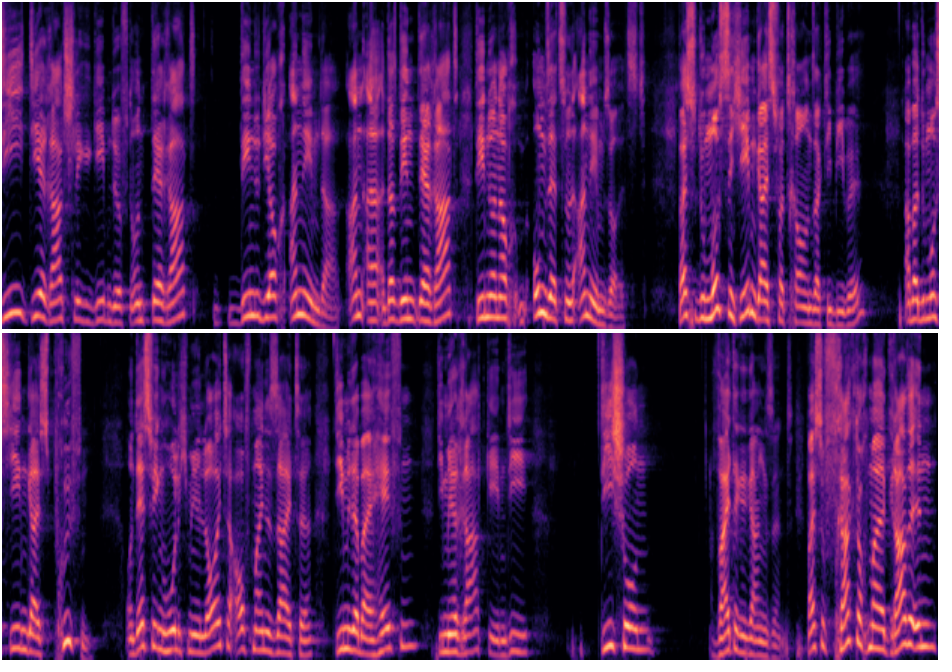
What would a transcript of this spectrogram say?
die dir Ratschläge geben dürfen. Und der Rat, den du dir auch annehmen darfst, an, äh, den, der Rat, den du dann auch umsetzen und annehmen sollst. Weißt du, du musst nicht jedem Geist vertrauen, sagt die Bibel, aber du musst jeden Geist prüfen. Und deswegen hole ich mir Leute auf meine Seite, die mir dabei helfen, die mir Rat geben, die, die schon weitergegangen sind. Weißt du, frag doch mal gerade in,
